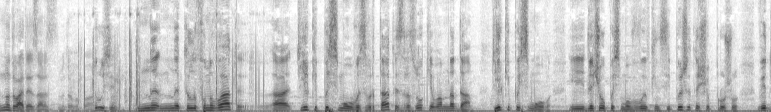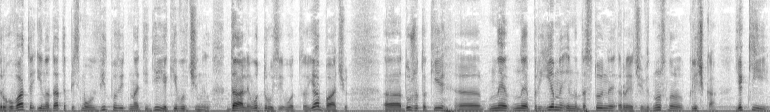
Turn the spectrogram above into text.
ну давайте я зараз Дмитро Попа. Друзі, не, не телефонувати, а тільки письмово звертати, зразок я вам надам. Тільки письмово. І для чого письмово? Ви в кінці пишете, що прошу відреагувати і надати письмову відповідь на ті дії, які ви вчинили. Далі, от друзі, от я бачу е, дуже такі е, не, неприємні і недостойні речі відносно клічка, який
